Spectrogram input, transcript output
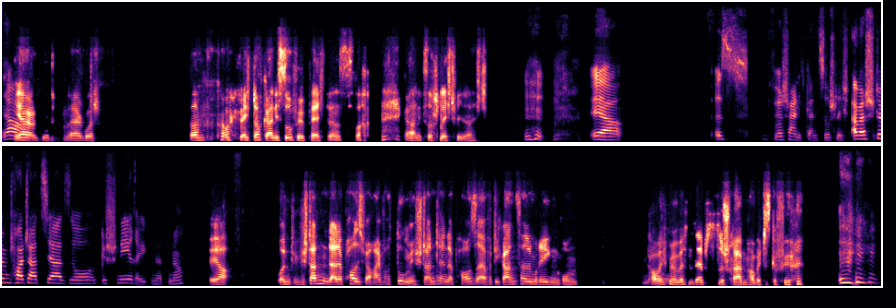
Ja. Ja, gut. Ja, gut. Dann habe ich vielleicht doch gar nicht so viel Pech. Das ist doch gar nicht so schlecht vielleicht. ja. Ist wahrscheinlich gar nicht so schlecht. Aber stimmt, heute hat es ja so geschneeregnet, ne? Ja. Und wir standen in der Pause, ich war auch einfach dumm. Ich stand da in der Pause einfach die ganze Zeit im Regen rum. Brauche ich mir ein bisschen selbst zu schreiben, habe ich das Gefühl.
